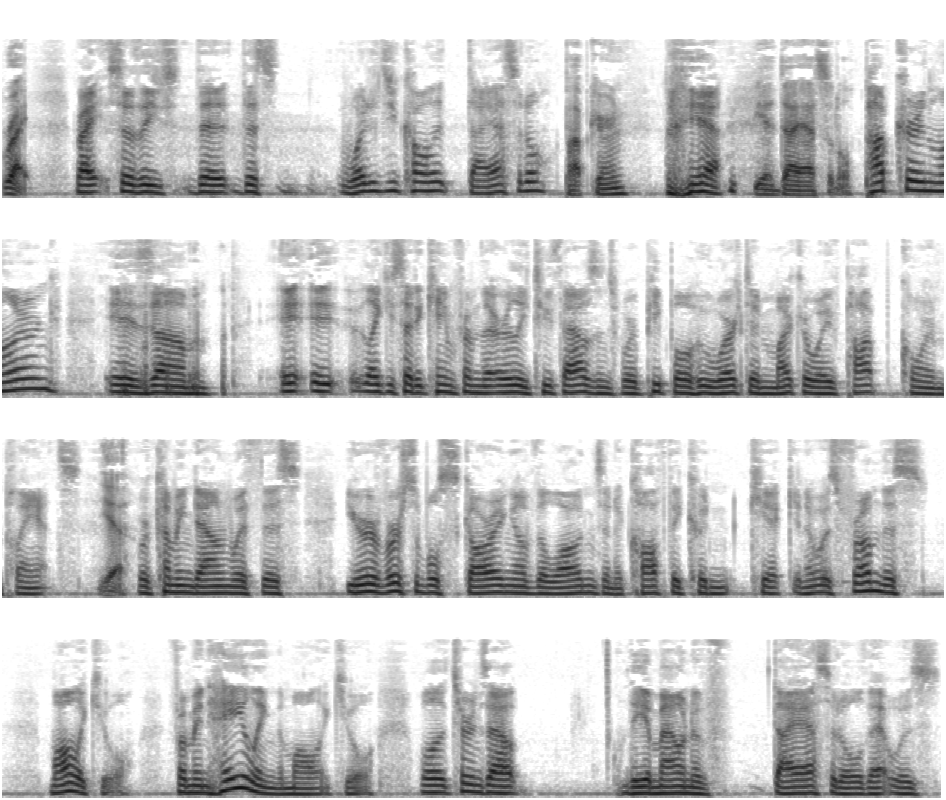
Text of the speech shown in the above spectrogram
right. Right. So these the this what did you call it? Diacetyl. Popcorn? yeah. Yeah, diacetyl. Popcorn lung is um. It, it, like you said, it came from the early 2000s where people who worked in microwave popcorn plants Yeah. were coming down with this irreversible scarring of the lungs and a cough they couldn't kick. And it was from this molecule, from inhaling the molecule. Well, it turns out the amount of diacetyl that was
